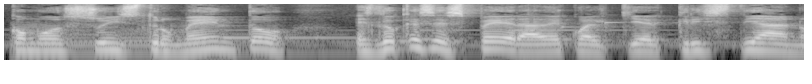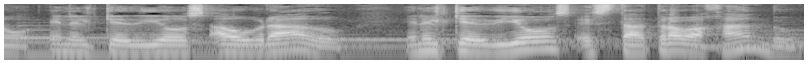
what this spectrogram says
como su instrumento. Es lo que se espera de cualquier cristiano en el que Dios ha obrado, en el que Dios está trabajando.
